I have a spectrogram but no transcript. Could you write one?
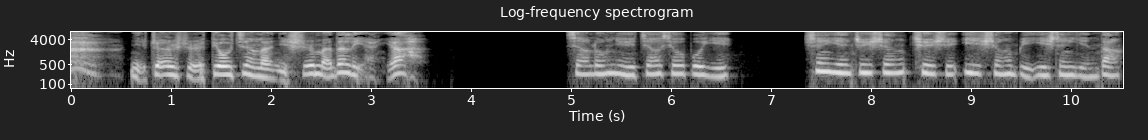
你真是丢尽了你师门的脸呀！”小龙女娇羞不已，呻吟之声却是一声比一声淫荡。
